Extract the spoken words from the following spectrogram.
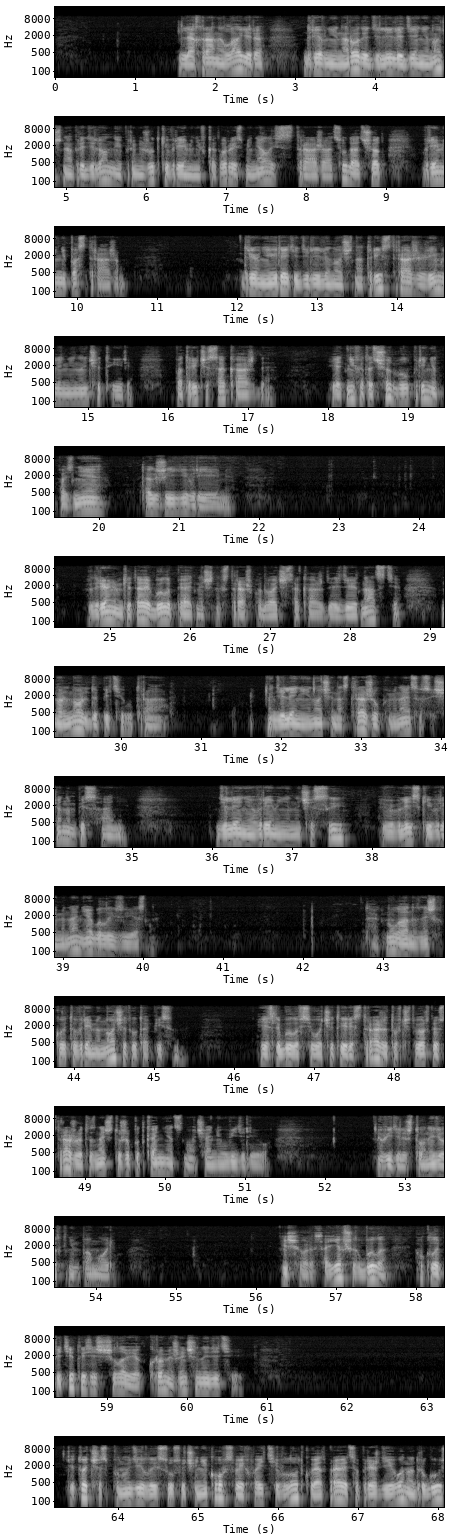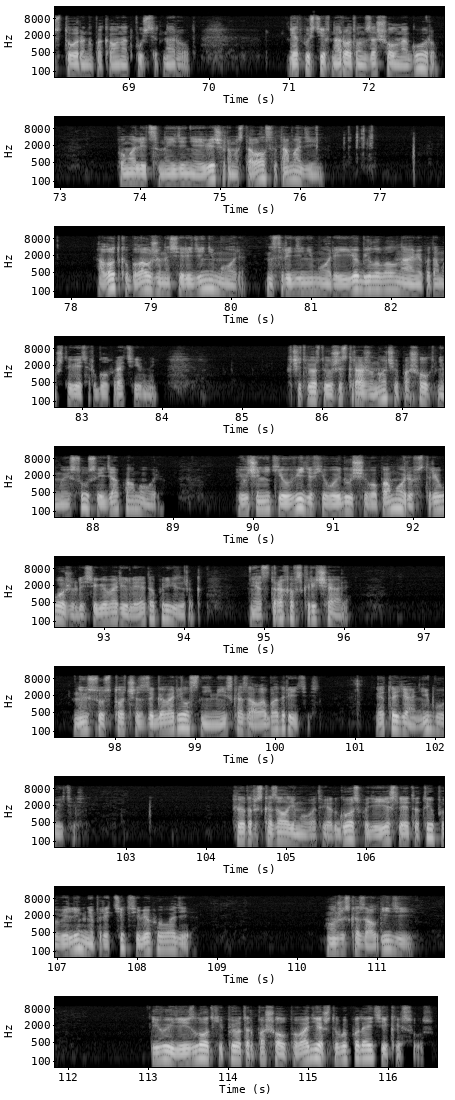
Для охраны лагеря древние народы делили день и ночь на определенные промежутки времени, в которые сменялась стража. Отсюда отсчет времени по стражам. Древние греки делили ночь на три стражи, римляне на четыре, по три часа каждая. И от них этот счет был принят позднее также и евреями. В Древнем Китае было пять ночных страж по два часа каждая, с 19.00 до 5 утра. О делении ночи на страже упоминается в Священном Писании. Деление времени на часы в библейские времена не было известно. Так, ну ладно, значит, какое-то время ночи тут описано. Если было всего четыре стражи, то в четвертую стражу это значит уже под конец ночи они увидели его. Увидели, что он идет к ним по морю. Еще раз, а евших было около пяти тысяч человек, кроме женщин и детей. И тотчас понудил Иисус учеников своих войти в лодку и отправиться прежде его на другую сторону, пока он отпустит народ. И отпустив народ, он зашел на гору, помолиться наедине, и вечером оставался там один. А лодка была уже на середине моря, на середине моря, ее било волнами, потому что ветер был противный. В четвертую же стражу ночи пошел к ним Иисус, идя по морю. И ученики, увидев его, идущего по морю, встревожились и говорили, «Это призрак!» И от страха вскричали. Но Иисус тотчас заговорил с ними и сказал, «Ободритесь! Это я, не бойтесь!» Петр сказал ему в ответ, «Господи, если это ты, повели мне прийти к тебе по воде». Он же сказал, «Иди». И, выйдя из лодки, Петр пошел по воде, чтобы подойти к Иисусу.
